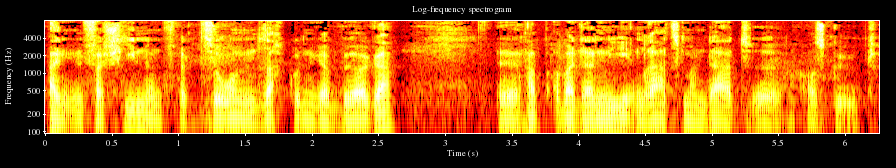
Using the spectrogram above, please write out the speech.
ein in verschiedenen Fraktionen sachkundiger Bürger, äh, habe aber dann nie ein Ratsmandat äh, ausgeübt.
